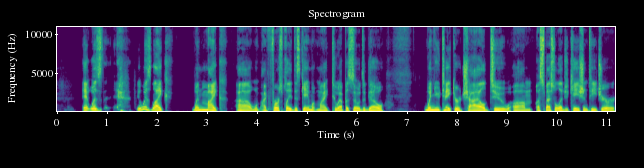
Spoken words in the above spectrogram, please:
it was, it was like when Mike uh when I first played this game with Mike two episodes ago when you take your child to um a special education teacher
